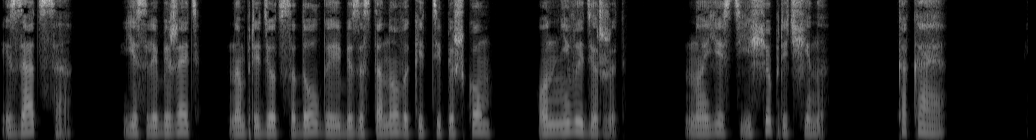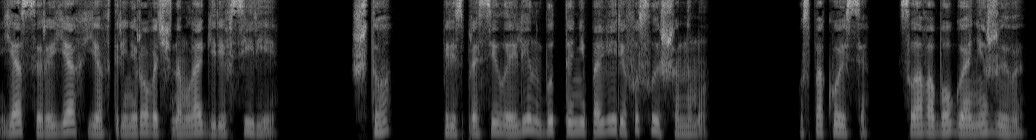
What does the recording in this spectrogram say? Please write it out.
Из-за отца. Если бежать, нам придется долго и без остановок идти пешком. Он не выдержит. Но есть еще причина. Какая? Ясер и Яхья в тренировочном лагере в Сирии. «Что?» — переспросила Элин, будто не поверив услышанному. «Успокойся. Слава богу, они живы.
